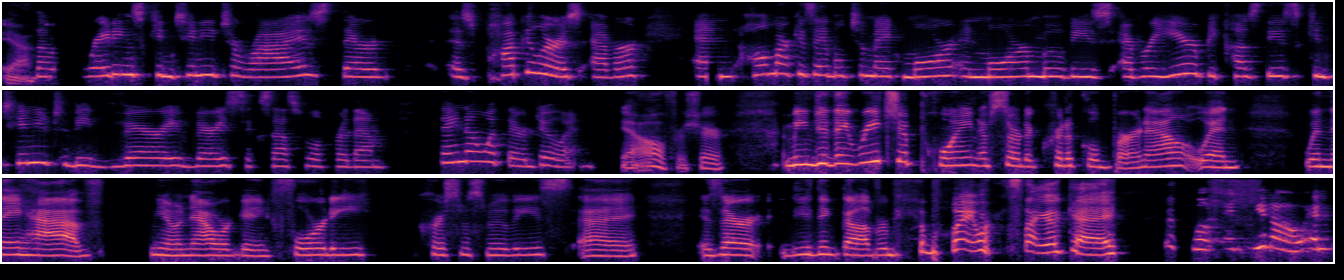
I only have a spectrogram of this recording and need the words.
Yeah. The ratings continue to rise. They're as popular as ever and Hallmark is able to make more and more movies every year because these continue to be very very successful for them. They know what they're doing. Yeah, oh for sure. I mean, do they reach a point of sort of critical burnout when when they have, you know, now we're getting 40 Christmas movies? Uh, is there? Do you think there'll ever be a point where it's like, okay? Well, and, you know, and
